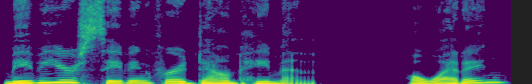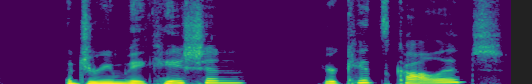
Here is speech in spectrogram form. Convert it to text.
Maybe you're saving for a down payment, a wedding, a dream vacation, your kids' college.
